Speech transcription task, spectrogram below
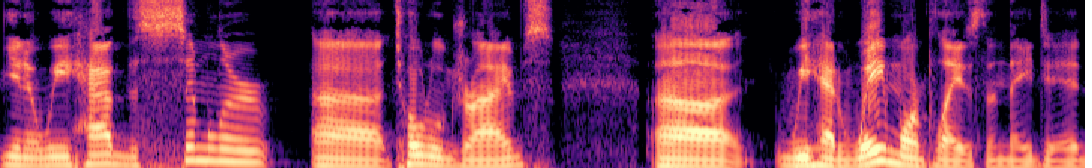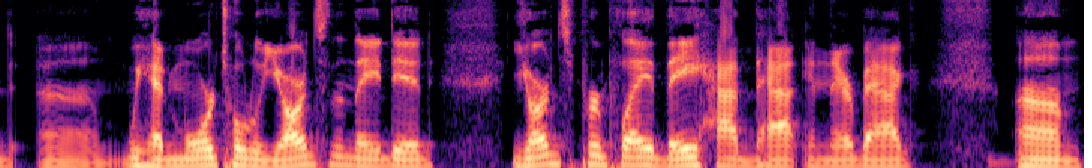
you know, we had the similar uh, total drives. Uh, we had way more plays than they did. Um, we had more total yards than they did. Yards per play, they had that in their bag. Um,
